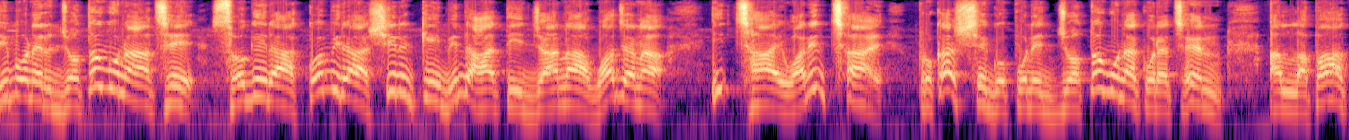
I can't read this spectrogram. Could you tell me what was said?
জীবনের যত গুণা আছে, সগিরা, কবিরা শিরকি বিদাহাতি, জানা ওয়াজানা ইচ্ছায়, অনিচ্ছায় প্রকাশ্যে গোপনে যত গুণা করেছেন, আল্লাহ পাক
